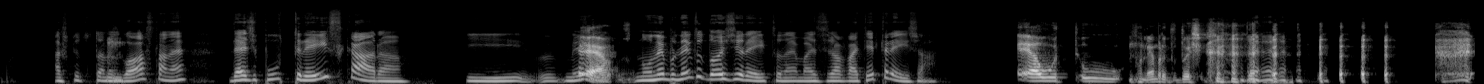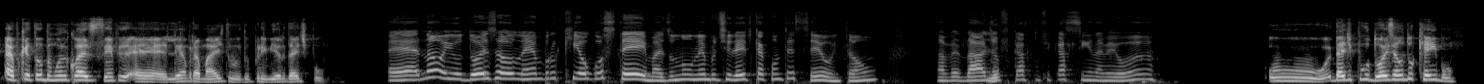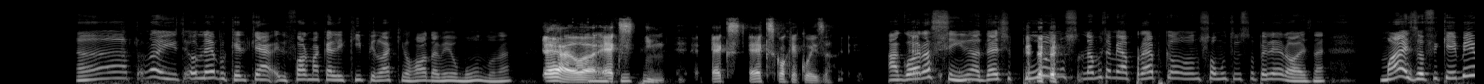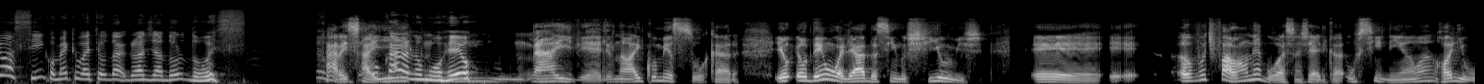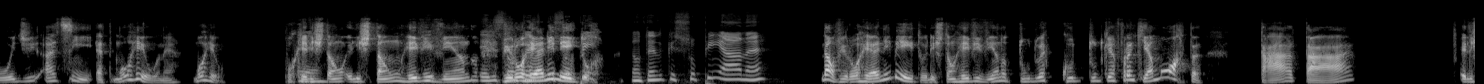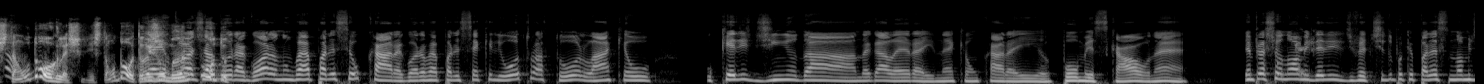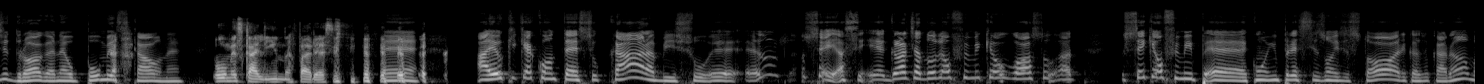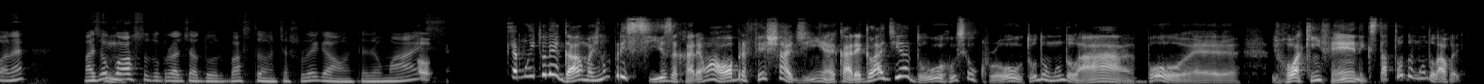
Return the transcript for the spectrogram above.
Acho que tu também Hum. gosta, né? Deadpool 3, cara. E. Meu, É. Não lembro nem do 2 direito, né? Mas já vai ter 3 já. É o, o. Não lembra do dois? é porque todo mundo quase sempre é, lembra mais do, do primeiro Deadpool. É, não, e o 2 eu lembro que eu gostei, mas eu não lembro direito o que aconteceu. Então, na verdade, eu ficar fica assim, né? Meu. ah, O Deadpool 2 é o do Cable. Ah, tá- não, eu lembro que ele, tem ele forma aquela equipe lá que roda meio mundo, né? É, a É, X, hum, X, X qualquer coisa. Agora sim, a Deadpool não, não é muito a minha praia porque eu não sou muito de super-heróis, né? Mas eu fiquei meio assim, como é que vai ter o Gladiador 2? Cara, isso aí. O cara não morreu? Hum, Ai, velho, não, aí começou, cara. Eu, eu dei uma olhada assim nos filmes. é, é, eu vou te falar um negócio, Angélica. O cinema, Hollywood, assim, é- morreu, né? Morreu. Porque É. eles estão eles estão revivendo. Eles tão virou tendo que Reanimator. Estão tendo que chupinhar, né? Não, virou Reanimator. Eles estão revivendo tudo, é cu- tudo que é franquia morta. Tá, tá. Eles estão o Douglas. Eles estão o Douglas. Estão e aí o exumando tudo. gladiador agora não vai aparecer o cara, agora vai aparecer aquele outro ator lá que é o, o queridinho da, da galera aí, né? Que é um cara aí, o Paul Mescal, né? Sempre achei o nome dele divertido porque parece nome de droga, né? O Paul Mescal, né? Ou Mescalina, parece. É. Aí o que que acontece? O cara, bicho, é, eu não eu sei, assim, é, Gladiador é um filme que eu gosto. Eu sei que é um filme é, com imprecisões históricas, o caramba, né? Mas eu Hum. gosto do Gladiador bastante, acho legal, entendeu? Mas. É muito legal, mas não precisa, cara. É uma obra fechadinha, é, cara. É gladiador, Russell Crowe, todo mundo lá. Pô, é. Joaquim Fênix, tá todo mundo lá. Aquela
